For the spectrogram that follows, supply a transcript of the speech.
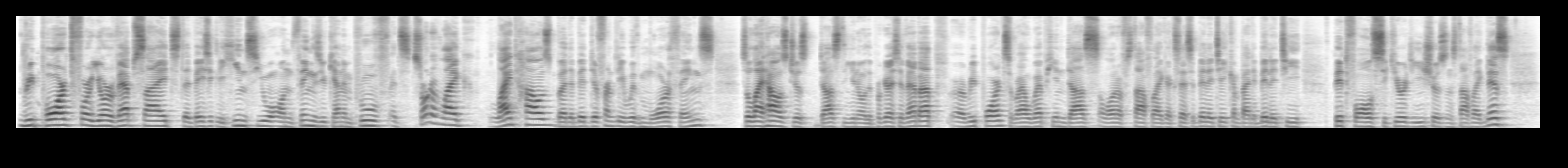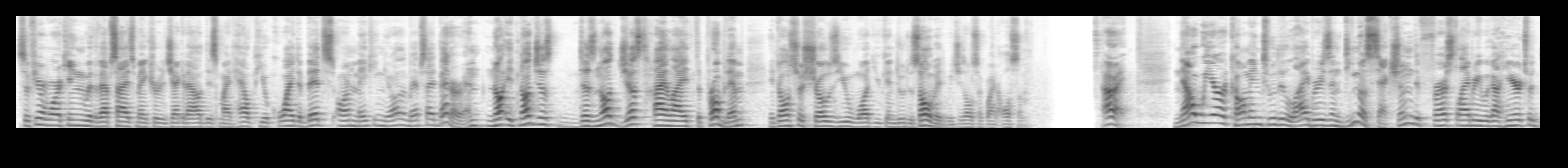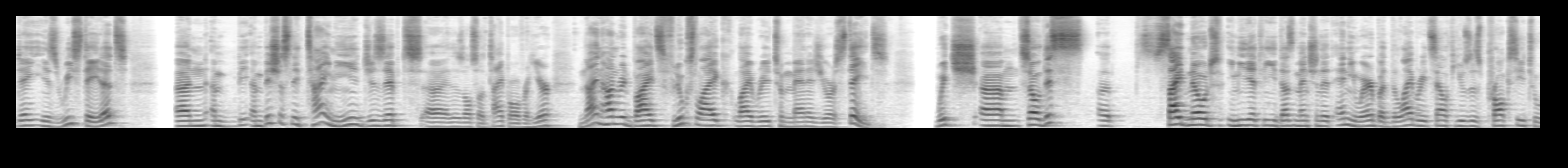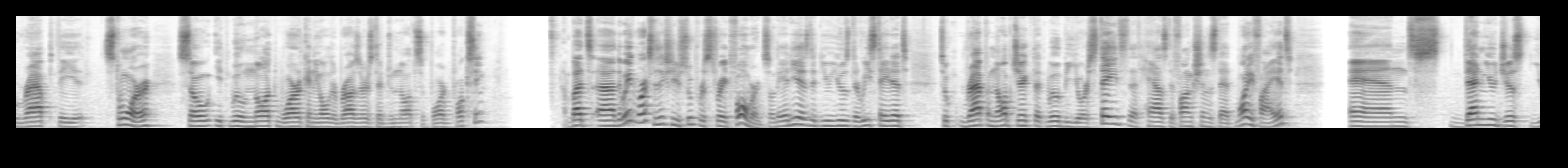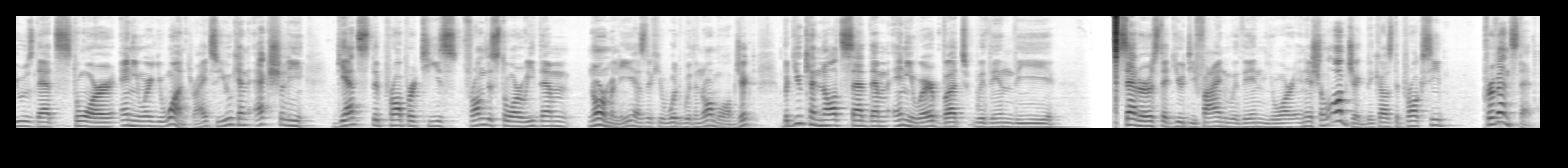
report for your website that basically hints you on things you can improve. It's sort of like Lighthouse, but a bit differently with more things. So Lighthouse just does the you know the progressive web app uh, reports, while WebHint does a lot of stuff like accessibility, compatibility pitfalls, security issues, and stuff like this. So if you're working with websites, make sure to check it out. This might help you quite a bit on making your website better. And not it not just does not just highlight the problem, it also shows you what you can do to solve it, which is also quite awesome. All right. Now we are coming to the libraries and demos section. The first library we got here today is Restated an amb ambitiously tiny gzipped, uh, there's also a typo over here, 900 bytes Flux-like library to manage your states. Which, um, so this uh, side note immediately doesn't mention it anywhere, but the library itself uses proxy to wrap the store, so it will not work in the older browsers that do not support proxy. But uh, the way it works is actually super straightforward. So the idea is that you use the restated to wrap an object that will be your state that has the functions that modify it. And then you just use that store anywhere you want, right? So you can actually get the properties from the store, read them normally as if you would with a normal object, but you cannot set them anywhere but within the setters that you define within your initial object because the proxy prevents that.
